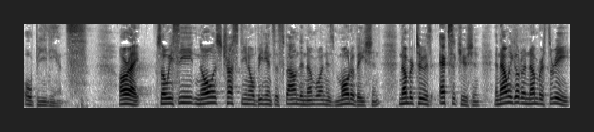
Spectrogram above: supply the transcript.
obedience. All right. So we see Noah's trusting obedience is found in number one, his motivation. Number two, his execution. And now we go to number three,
